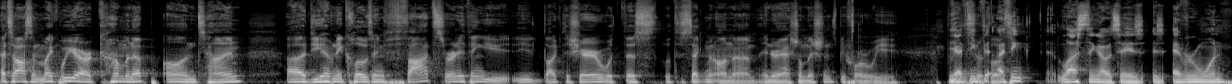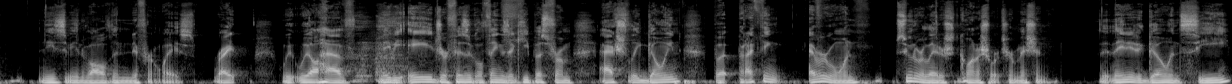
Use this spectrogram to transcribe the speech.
That's awesome, Mike. We are coming up on time. Uh, do you have any closing thoughts or anything you, you'd like to share with this with this segment on um, international missions before we? Yeah, I think that, I think last thing I would say is is everyone needs to be involved in different ways, right? We, we all have maybe age or physical things that keep us from actually going, but but I think everyone sooner or later should go on a short term mission. They they need to go and see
